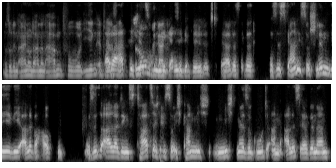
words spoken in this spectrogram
so den einen oder anderen Abend, wo wohl irgendetwas. Ja, da hat sich jetzt so eine Legende gebildet. Ja, das, das ist gar nicht so schlimm, wie, wie alle behaupten. Es ist allerdings tatsächlich so, ich kann mich nicht mehr so gut an alles erinnern,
